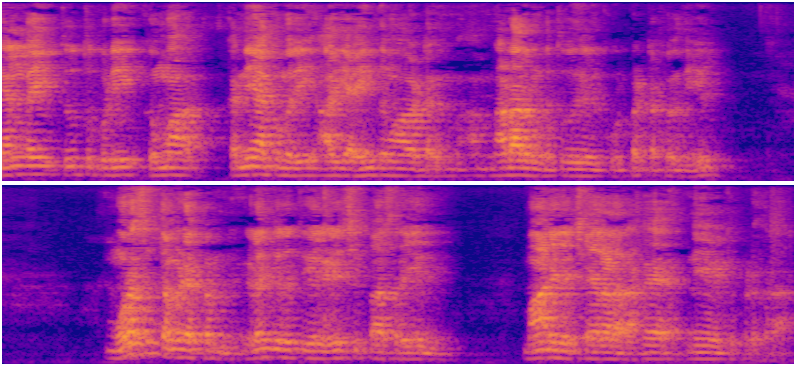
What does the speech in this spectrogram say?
நெல்லை தூத்துக்குடி குமார் கன்னியாகுமரி ஆகிய ஐந்து மாவட்ட நாடாளுமன்ற தொகுதிகளுக்கு உட்பட்ட பகுதியில் முரசு தமிழப்பன் இளஞ்சிறுத்தைகள் எழுச்சி பாசறையின் மாநில செயலாளராக நியமிக்கப்படுகிறார்.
